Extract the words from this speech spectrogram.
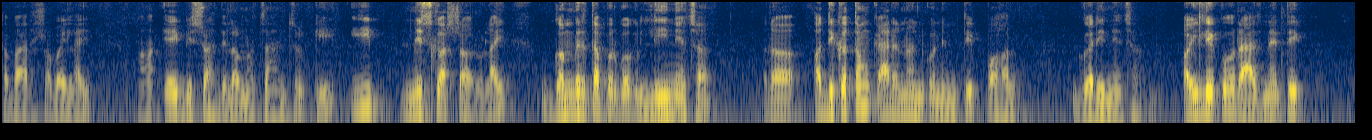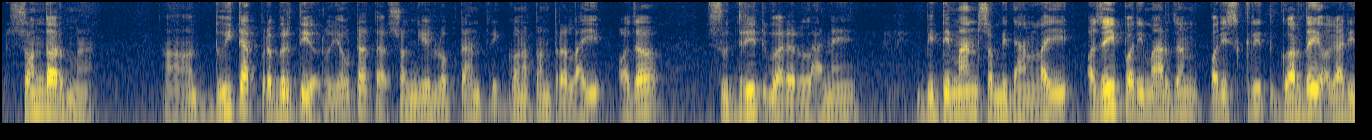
तपाईँहरू सबैलाई यही विश्वास दिलाउन चाहन्छु कि यी निष्कर्षहरूलाई गम्भीरतापूर्वक लिइनेछ र अधिकतम कार्यान्वयनको निम्ति पहल गरिनेछ। अहिलेको राजनैतिक सन्दर्भमा दुईवटा प्रवृत्तिहरू एउटा त सङ्घीय लोकतान्त्रिक गणतन्त्रलाई अझ सुदृढ गरेर लाने विद्यमान संविधानलाई अझै परिमार्जन परिष्कृत गर्दै अगाडि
